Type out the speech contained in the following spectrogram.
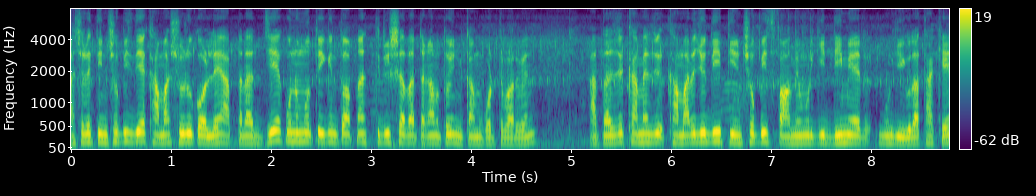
আসলে তিনশো পিস দিয়ে খামার শুরু করলে আপনারা যে কোনো মতেই কিন্তু আপনার তিরিশ হাজার টাকা মতো ইনকাম করতে পারবেন। আপনাদের খামারে খামারে যদি তিনশো পিস ফার্মি মুরগি, ডিমের মুরগিগুলো থাকে,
